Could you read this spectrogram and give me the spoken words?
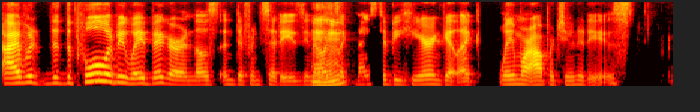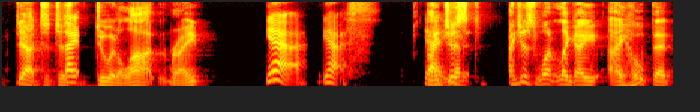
I would the, the pool would be way bigger in those in different cities. You know, Mhm. it's like nice to be here and get like way more opportunities. Yeah, to just I- do it a lot, right? Yeah. Yes. Yeah, I you gotta- just I just want like I I hope that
